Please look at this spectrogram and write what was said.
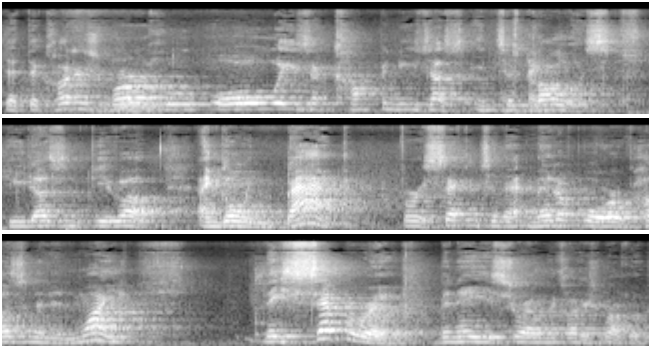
That the Kaddish Baruch Hu always accompanies us into Golas. He doesn't give up. And going back for a second to that metaphor of husband and wife, they separate Bnei Yisrael and the Kaddish Baruch Hu.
